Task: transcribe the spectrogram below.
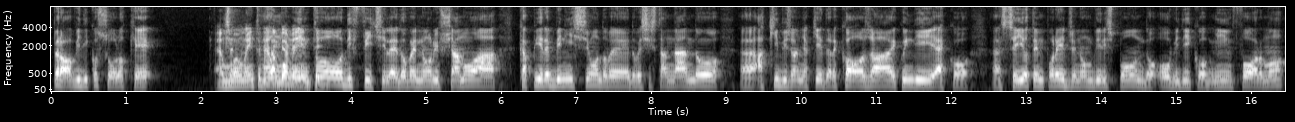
però vi dico solo che è un momento di è cambiamenti. È un momento difficile dove non riusciamo a capire benissimo dove, dove si sta andando eh, a chi bisogna chiedere cosa e quindi ecco, eh, se io temporeggio e non vi rispondo o vi dico mi informo,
